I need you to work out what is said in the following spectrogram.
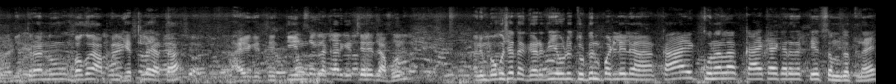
मित्रांनो बघूया आपण घेतलंय आता. आहे घेतले तीन प्रकार घेतलेलेच आपण. आणि बघू शकता गर्दी एवढी तुटून पडलेली ना काय कुणाला काय काय करायचं तेच समजत नाही.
